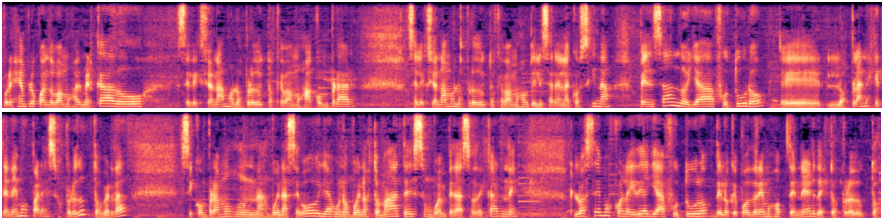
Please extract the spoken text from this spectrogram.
Por ejemplo, cuando vamos al mercado, seleccionamos los productos que vamos a comprar seleccionamos los productos que vamos a utilizar en la cocina, pensando ya a futuro eh, los planes que tenemos para esos productos, ¿verdad? Si compramos unas buenas cebollas, unos buenos tomates, un buen pedazo de carne, lo hacemos con la idea ya a futuro de lo que podremos obtener de estos productos.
